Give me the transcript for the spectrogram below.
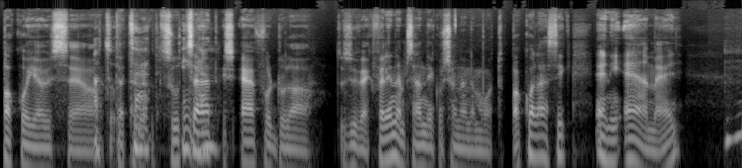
pakolja össze a, a cuccát, a és elfordul az üveg felé, nem szándékosan, hanem ott pakolászik. Eni elmegy, uh-huh.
